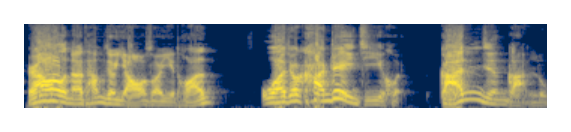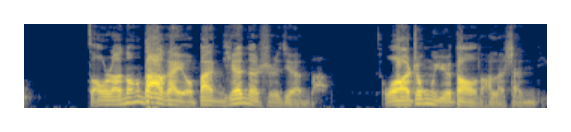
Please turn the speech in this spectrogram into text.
然后呢，他们就咬作一团。我就看这机会，赶紧赶路。走了能大概有半天的时间吧，我终于到达了山顶。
